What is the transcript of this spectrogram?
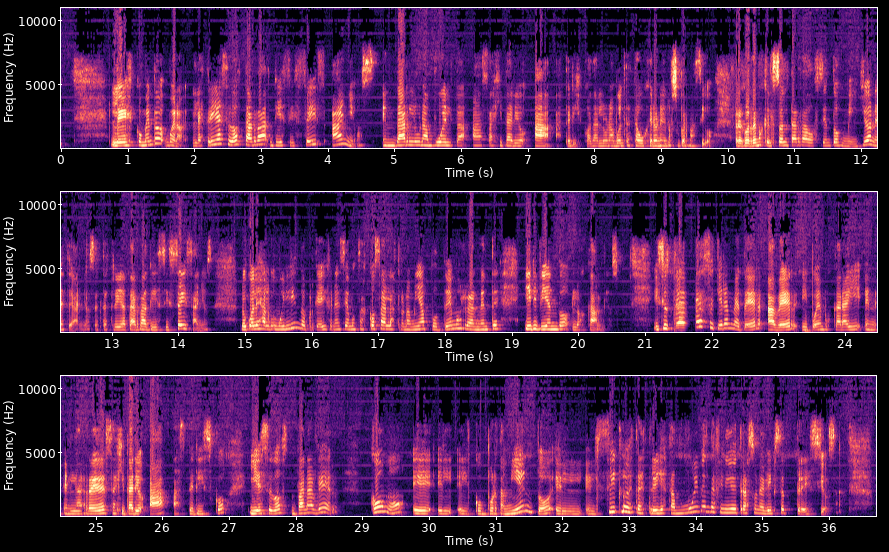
Les comento, bueno, la estrella S2 tarda 16 años en darle una vuelta a Sagitario A asterisco, darle una vuelta a este agujero negro supermasivo. Recordemos que el Sol tarda 200 millones de años, esta estrella tarda 16 años, lo cual es algo muy lindo porque a diferencia de muchas cosas en la astronomía podemos realmente ir viendo los cambios. Y si ustedes se quieren meter a ver y pueden buscar ahí en, en las redes Sagitario A asterisco y S2, van a ver cómo eh, el, comportamiento, el, ciclo de esta estrella está muy bien definido y traza una elipse preciosa.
